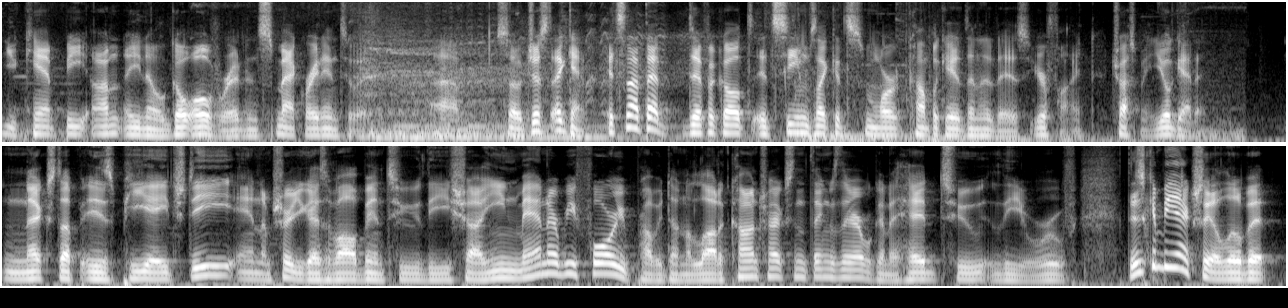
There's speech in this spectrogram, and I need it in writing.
You can't be on, you know, go over it and smack right into it. Um, so just again, it's not that difficult. It seems like it's more complicated than it is. You're fine. Trust me, you'll get it. Next up is PhD, and I'm sure you guys have all been to the Shahin Manor before. You've probably done a lot of contracts and things there. We're going to head to the roof. This can be actually a little bit,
